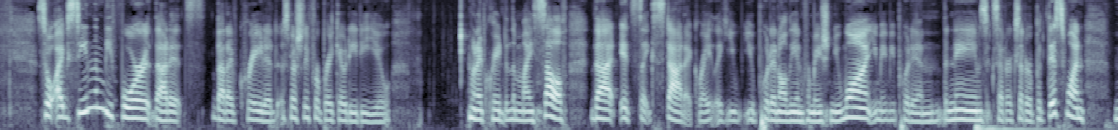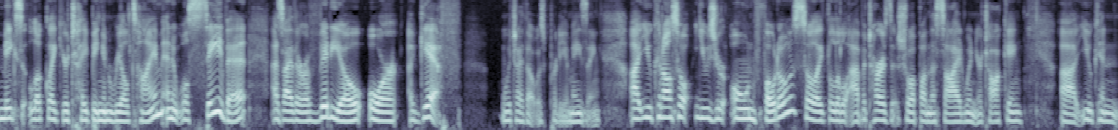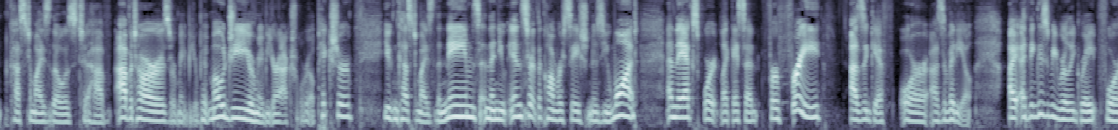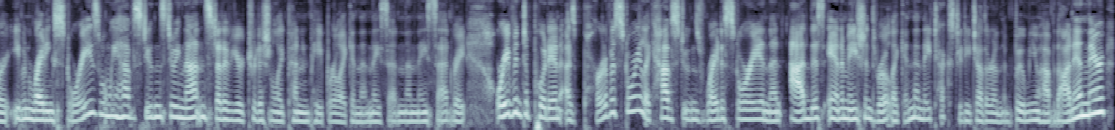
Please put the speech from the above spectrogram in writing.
So I've seen them before that it's that I've created, especially for Breakout EDU when I've created them myself, that it's like static, right? Like you you put in all the information you want, you maybe put in the names, et cetera, et cetera. But this one makes it look like you're typing in real time and it will save it as either a video or a GIF which I thought was pretty amazing. Uh, you can also use your own photos. So, like the little avatars that show up on the side when you're talking, uh, you can customize those to have avatars or maybe your Bitmoji or maybe your actual real picture. You can customize the names and then you insert the conversation as you want. And they export, like I said, for free as a GIF or as a video. I, I think this would be really great for even writing stories when we have students doing that instead of your traditional like pen and paper, like, and then they said, and then they said, right? Or even to put in as part of a story, like have students write a story and then add this animation throughout, like, and then they texted each other and then boom, you have that in there.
